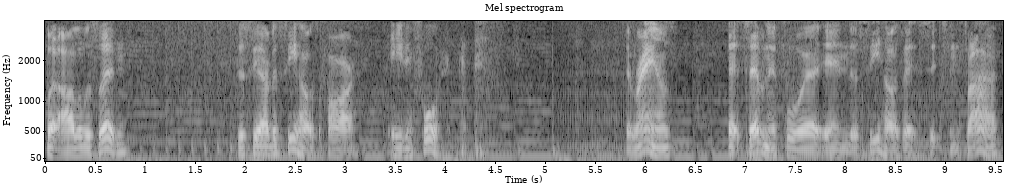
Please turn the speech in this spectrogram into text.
but all of a sudden, the Seattle Seahawks are 8 and 4 the Rams at seven and four, and the Seahawks at six and five.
